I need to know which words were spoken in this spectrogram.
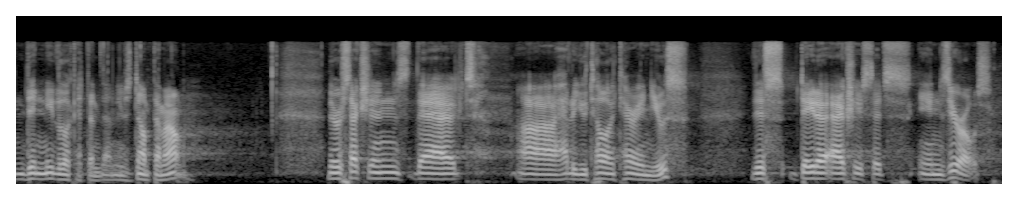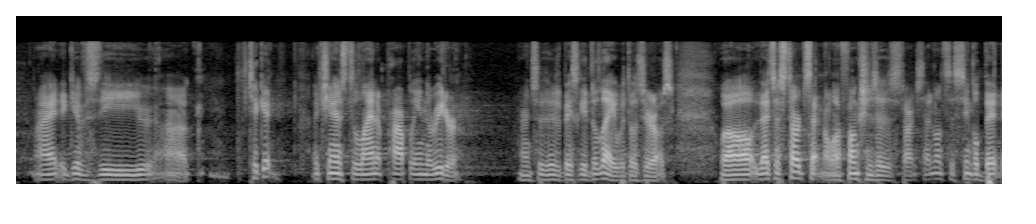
Didn't need to look at them then, just dump them out. There are sections that uh, had a utilitarian use. This data actually sits in zeros, right? It gives the uh, ticket a chance to line up properly in the reader. And So there's basically a delay with those zeros. Well, that's a start sentinel, or functions as a start sentinel. It's a single bit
